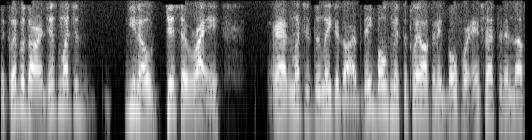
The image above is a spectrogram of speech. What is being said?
the Clippers are in just much as, you know, disarray as much as the Lakers are. They both missed the playoffs and they both were interested enough,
